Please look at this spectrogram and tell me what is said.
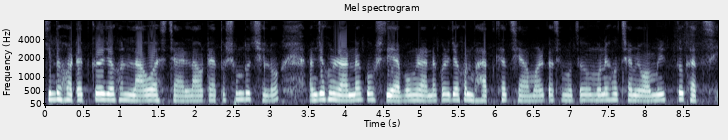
কিন্তু হঠাৎ করে যখন লাউ আসছে, আর লাউটা এত সুন্দর ছিল, আমি যখন রান্না করছি এবং রান্না করে যখন ভাত খাচ্ছি, আমার কাছে মনে হচ্ছে আমি অমৃত খাচ্ছি।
